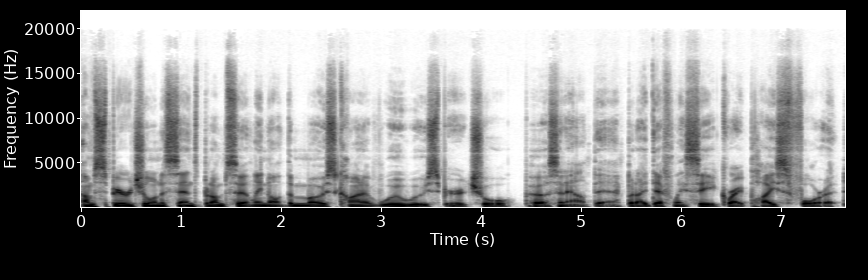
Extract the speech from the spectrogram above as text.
I'm spiritual in a sense, but I'm certainly not the most kind of woo woo spiritual person out there. But I definitely see a great place for it.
